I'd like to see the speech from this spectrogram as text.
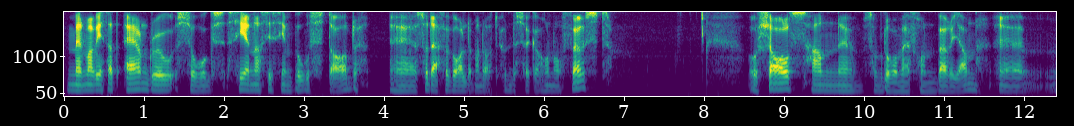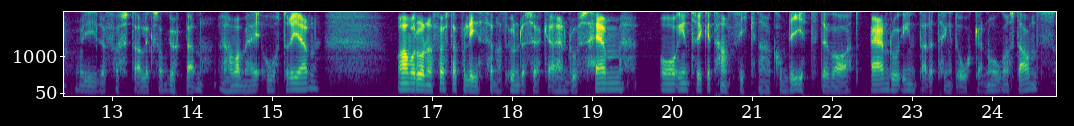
Men man vet att Andrew sågs senast i sin bostad eh, så därför valde man då att undersöka honom först. Och Charles han eh, som då var med från början eh, i den första liksom gruppen Han var med återigen och han var då den första polisen att undersöka Andrews hem och intrycket han fick när han kom dit det var att Andrew inte hade tänkt åka någonstans.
